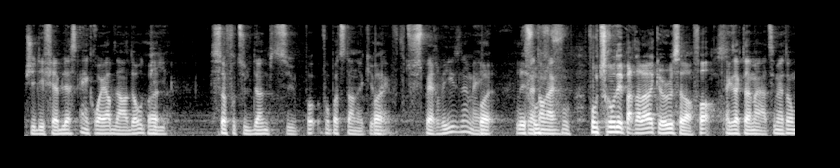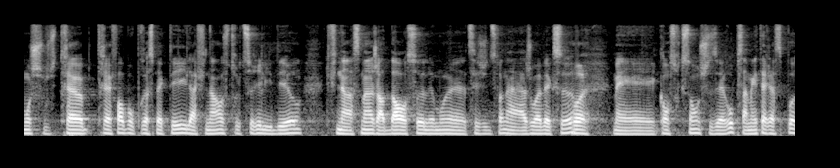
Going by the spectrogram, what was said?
puis j'ai des faiblesses incroyables dans d'autres. Puis, ça, faut que tu le donnes, puis tu, faut pas que tu t'en occupes. Ben, faut que tu supervises, là, mais. Mais il faut, la- faut, faut que tu trouves des partenaires que eux, c'est leur force. Exactement. Tu sais, mettons, moi, je suis très, très fort pour prospecter, la finance, structurer les deals, le financement, j'adore ça. là. Moi, tu sais, j'ai du fun à, jouer avec ça. Ouais. Mais construction, je suis zéro, puis ça m'intéresse pas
